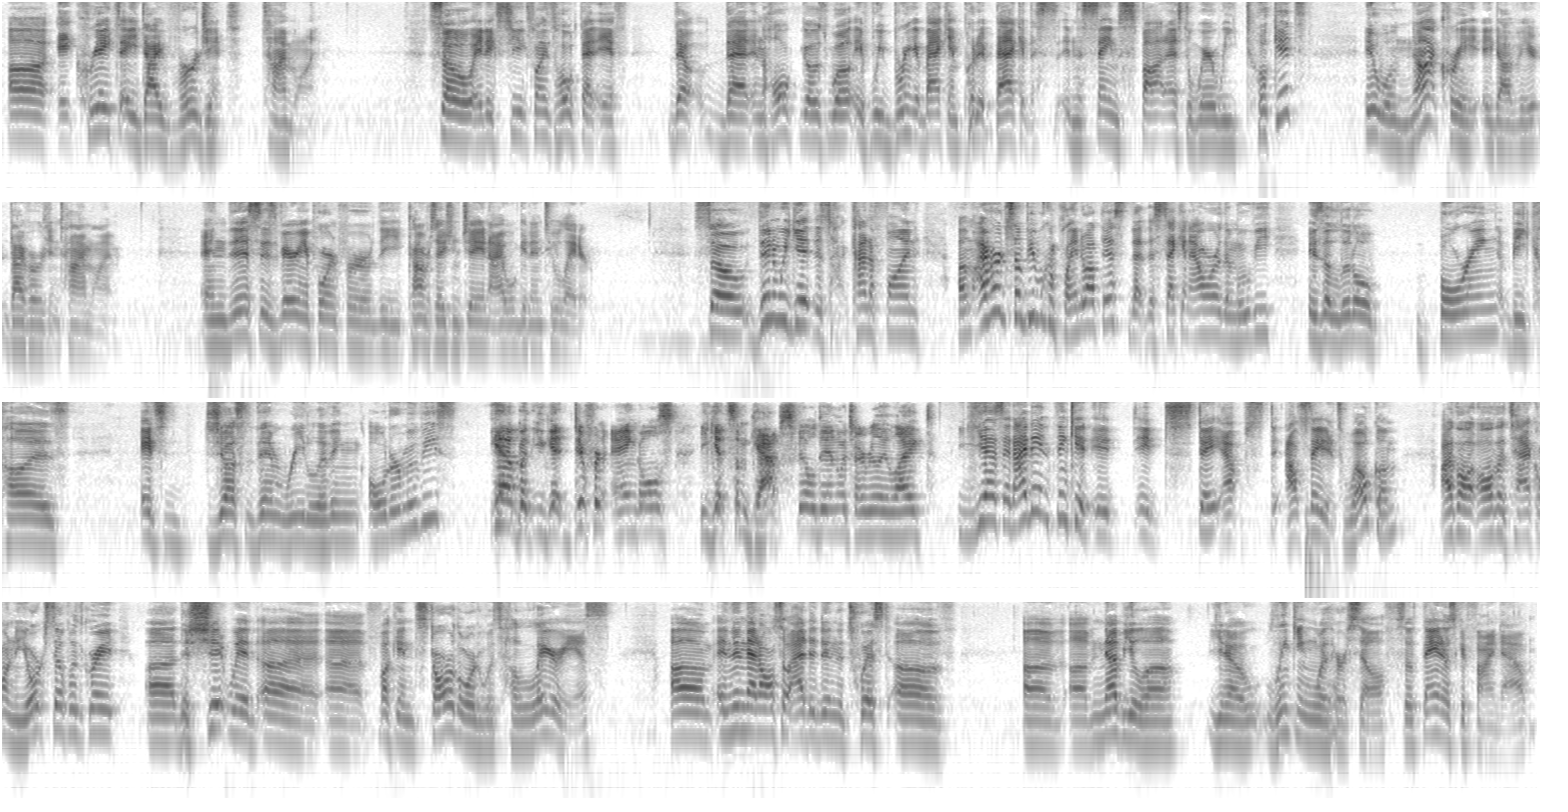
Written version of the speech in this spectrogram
uh, it creates a divergent timeline. So it she explains to Hulk that if that that and the Hulk goes, well, if we bring it back and put it back at the in the same spot as to where we took it, it will not create a diver- divergent timeline. And this is very important for the conversation Jay and I will get into later. So then we get this kind of fun. Um, I've heard some people complain about this that the second hour of the movie is a little boring because it's just them reliving older movies. Yeah, but you get different angles. You get some gaps filled in, which I really liked. Yes, and I didn't think it it it stay out, outstayed its welcome. I thought all the attack on New York stuff was great. Uh, the shit with uh uh fucking Star Lord was hilarious. Um, and then that also added in the twist of of of Nebula, you know, linking with herself, so Thanos could find out.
